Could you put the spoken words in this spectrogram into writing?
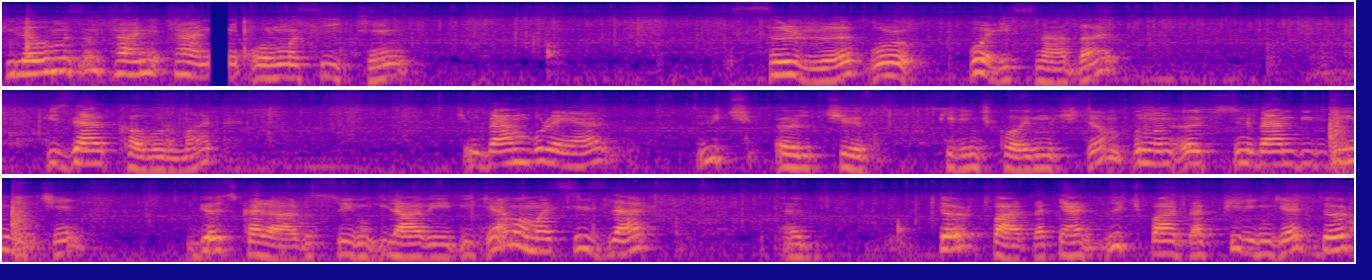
Pilavımızın tane tane olması için sırrı bu, bu esnada güzel kavurmak. Şimdi ben buraya 3 ölçü pirinç koymuştum. Bunun ölçüsünü ben bildiğim için göz kararı suyumu ilave edeceğim ama sizler 4 bardak yani 3 bardak pirince 4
